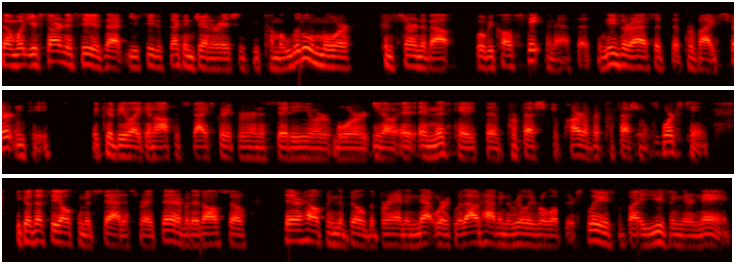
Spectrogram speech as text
So what you're starting to see is that you see the second generations become a little more concerned about what we call statement assets. And these are assets that provide certainty. It could be like an office skyscraper in a city or, or you know, in this case, a professional part of a professional sports team, because that's the ultimate status right there. But it also, they're helping to build the brand and network without having to really roll up their sleeves, but by using their name.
